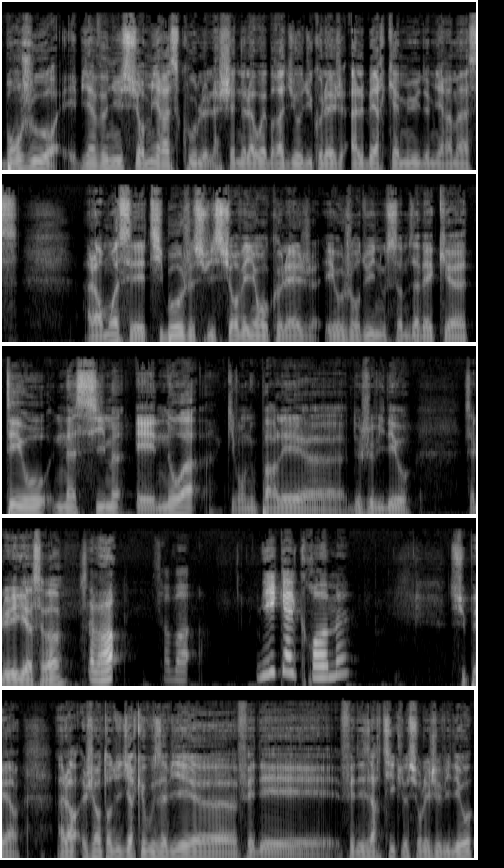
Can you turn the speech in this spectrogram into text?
Bonjour et bienvenue sur Miraschool, la chaîne de la web radio du collège Albert Camus de Miramas. Alors moi c'est Thibaut, je suis surveillant au collège et aujourd'hui nous sommes avec euh, Théo, Nassim et Noah qui vont nous parler euh, de jeux vidéo. Salut les gars, ça va? Ça va Ça va. Nickel Chrome. Super. Alors j'ai entendu dire que vous aviez euh, fait, des, fait des articles sur les jeux vidéo.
